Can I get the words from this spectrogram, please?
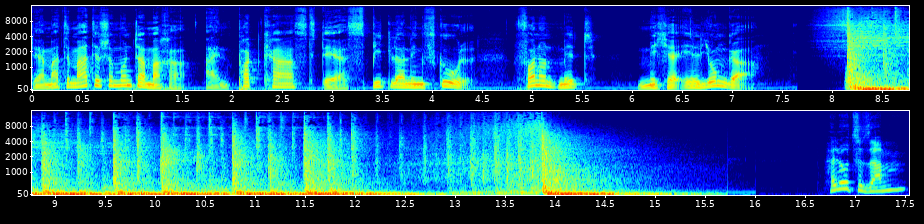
Der mathematische Muntermacher, ein Podcast der Speed Learning School von und mit Michael Junger. Hallo zusammen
